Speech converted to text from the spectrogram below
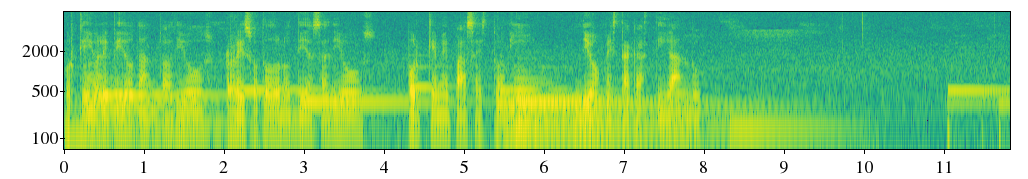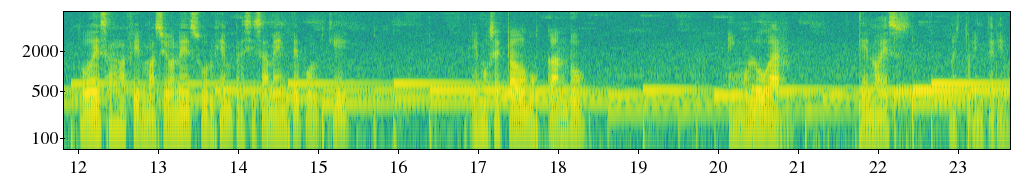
porque yo le pido tanto a Dios, rezo todos los días a Dios, porque me pasa esto a mí, Dios me está castigando. Todas esas afirmaciones surgen precisamente porque hemos estado buscando en un lugar que no es nuestro interior.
